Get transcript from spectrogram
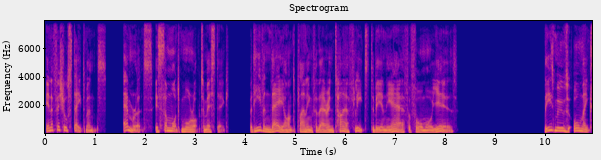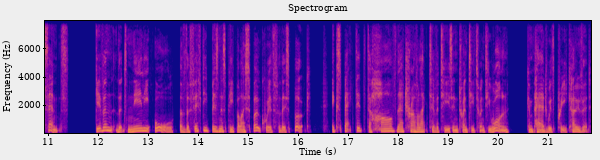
In official statements, Emirates is somewhat more optimistic, but even they aren't planning for their entire fleet to be in the air for four more years. These moves all make sense, given that nearly all of the 50 business people I spoke with for this book expected to halve their travel activities in 2021 compared with pre COVID.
